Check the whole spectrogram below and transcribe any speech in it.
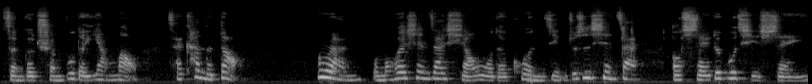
整个全部的样貌，才看得到。不然我们会陷在小我的困境，就是现在哦，谁对不起谁，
